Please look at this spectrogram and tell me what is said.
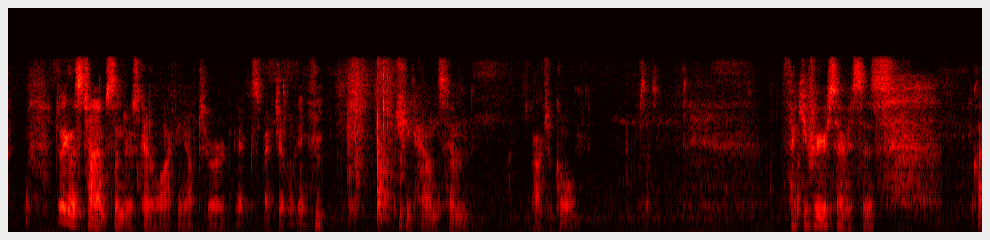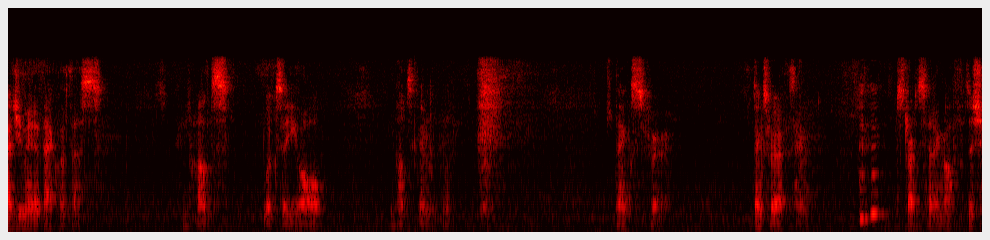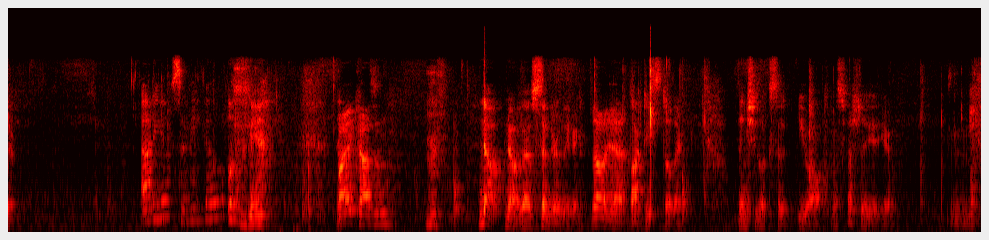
During this time, Cinder's kind of walking up to her expectantly. she hounds him, Portugal, says, Thank you for your services. Glad you made it back with us. Nods, looks at you all, nods again. Thanks for, thanks for everything. Mm-hmm. Starts heading off the ship. Adios, amigo. Yeah. Bye, cousin. No, no, that was Cinder leaving. Oh yeah. Lochte's still there. Then she looks at you all, especially at you. Mm.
